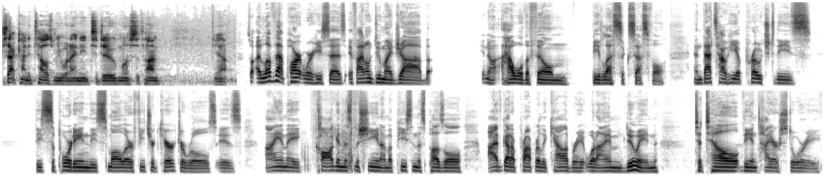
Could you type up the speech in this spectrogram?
so that kind of tells me what I need to do most of the time. Yeah. So I love that part where he says, "If I don't do my job, you know, how will the film be less successful?" And that's how he approached these these supporting these smaller featured character roles is I am a cog in this machine, I'm a piece in this puzzle. I've got to properly calibrate what I'm doing to tell the entire story.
